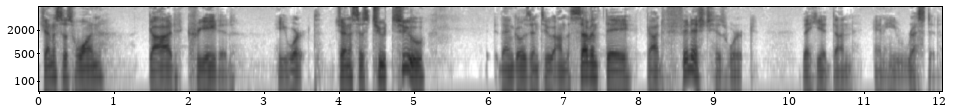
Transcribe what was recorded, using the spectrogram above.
Genesis 1, God created, He worked. Genesis 2 2 then goes into on the seventh day, God finished his work that he had done and he rested.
